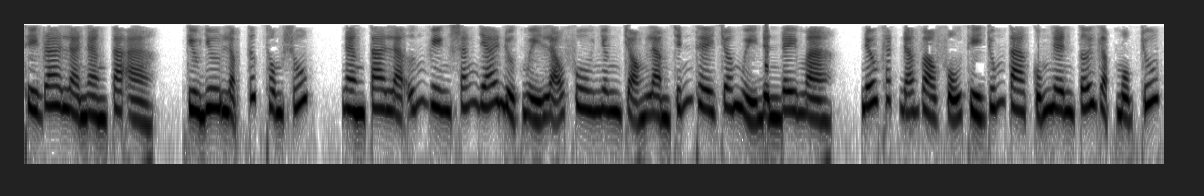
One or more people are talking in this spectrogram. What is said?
thì ra là nàng ta à, Kiều Dư lập tức thông suốt, nàng ta là ứng viên sáng giá được ngụy lão phu nhân chọn làm chính thê cho ngụy đình đây mà, nếu khách đã vào phủ thì chúng ta cũng nên tới gặp một chút,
